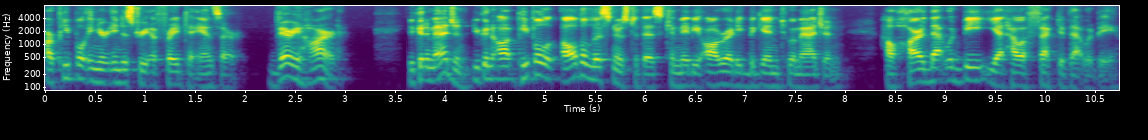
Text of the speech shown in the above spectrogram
are people in your industry afraid to answer? Very hard. You can imagine. You can uh, people. All the listeners to this can maybe already begin to imagine how hard that would be, yet how effective that would be.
